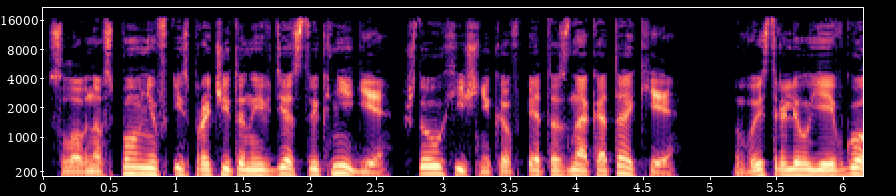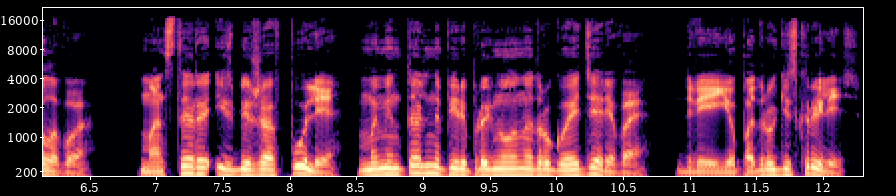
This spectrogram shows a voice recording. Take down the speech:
словно вспомнив из прочитанной в детстве книги, что у хищников это знак атаки, выстрелил ей в голову. Монстера, избежав пули, моментально перепрыгнула на другое дерево. Две ее подруги скрылись.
